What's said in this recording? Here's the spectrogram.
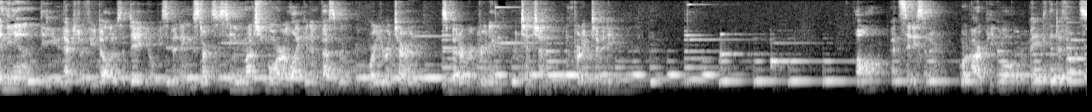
In the end, the extra few dollars a day you'll be spending starts to seem much more like an investment, where your return is better recruiting, retention, and productivity. All at City Center, where our people make the difference.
